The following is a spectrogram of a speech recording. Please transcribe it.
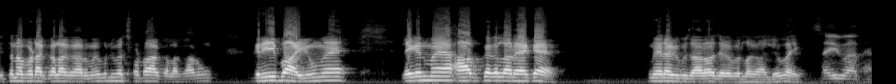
इतना बड़ा कलाकार हूँ, मैं छोटा कलाकार हूँ, गरीब भाई हूँ मैं, लेकिन मैं आपका गला रह के मेरा भी गुजारा हो, जगह पे लगा लियो भाई। सही बात है।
